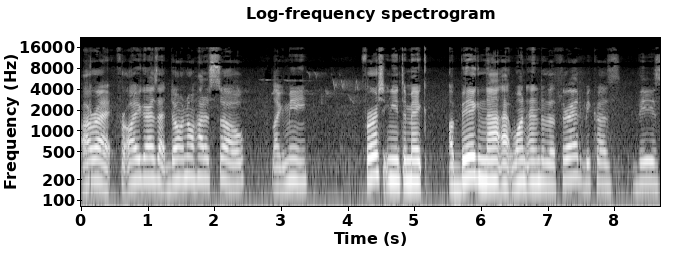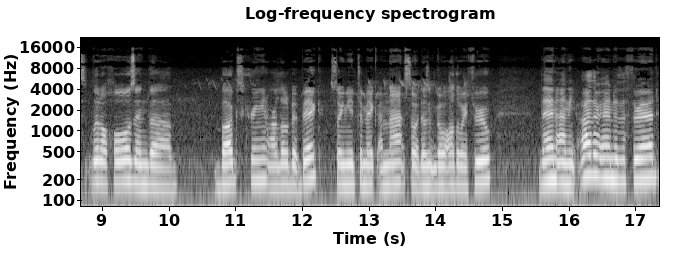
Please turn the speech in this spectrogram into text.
Alright, for all you guys that don't know how to sew, like me, first you need to make a big knot at one end of the thread because these little holes in the bug screen are a little bit big. So you need to make a knot so it doesn't go all the way through. Then on the other end of the thread,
